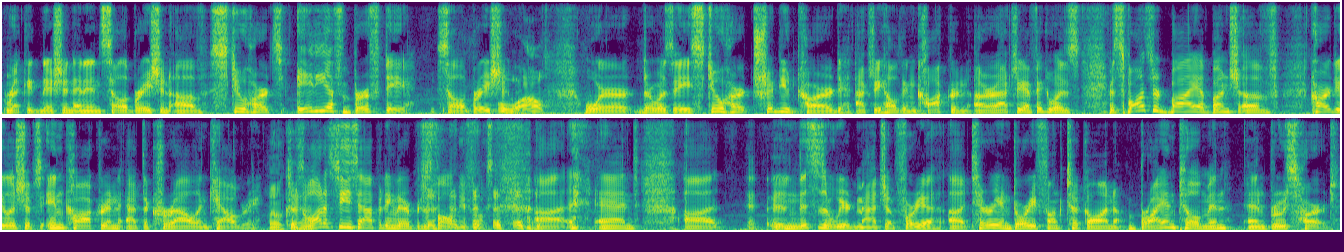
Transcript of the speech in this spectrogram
recognition and in celebration of Stu Hart's 80th birthday celebration. Oh, wow. Where there was a Stu Hart tribute card actually held in Cochrane, or actually, I think it was, it was sponsored by a bunch of car dealerships in Cochrane at the Corral in Calgary. Okay. There's a lot of C's happening there, but just follow me, folks. Uh, and, uh, and this is a weird matchup for you. Uh, Terry and Dory Funk took on Brian Pillman and Bruce Hart,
